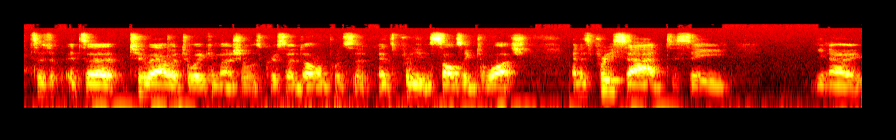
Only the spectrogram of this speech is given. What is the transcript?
It's a, it's a two-hour toy commercial, as Chris O'Donnell puts it. It's pretty insulting to watch, and it's pretty sad to see, you know,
